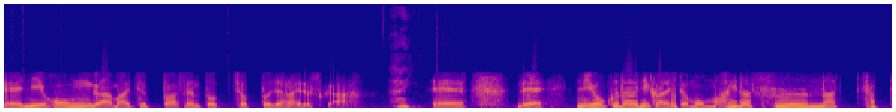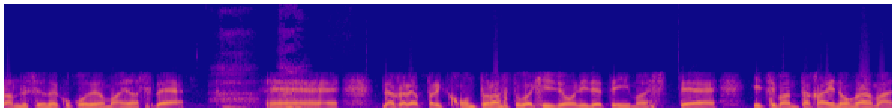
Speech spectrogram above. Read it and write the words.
えー、日本がまあ10%ちょっとじゃないですか。はい。えー、で、2億台に関してはもうマイナスになっちゃったんですよね、ここではマイナスで。はあ、えー、だからやっぱりコントラストが非常に出ていまして、一番高いのが、ま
